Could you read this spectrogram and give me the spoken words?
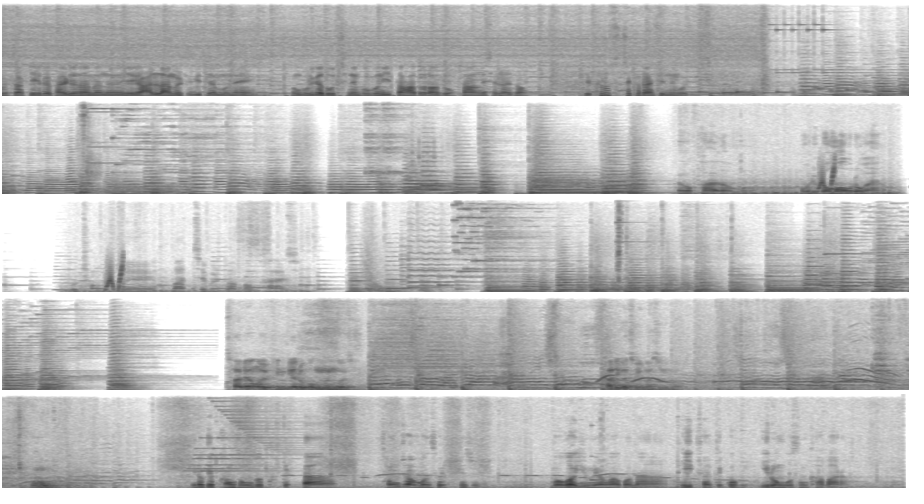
굴착기를 발견하면은 얘가 알람을 주기 때문에 우리가 놓치는 부분이 있다 하더라도 상황실에서 크로스 체크를 할 수 있는 거지. 배고파요 너무. 우리 뭐 먹으러 가요? 또 청주의 맛집을 또 한번 가야지. 촬영을 핑계로 먹는 거지. 다리가 제일 맛있는 거. 어. 이렇게 방송도 탔겠다. 청주 한번 소개해줘요. 뭐가 유명하거나 데이트할 때 꼭 이런 곳은 가봐라.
